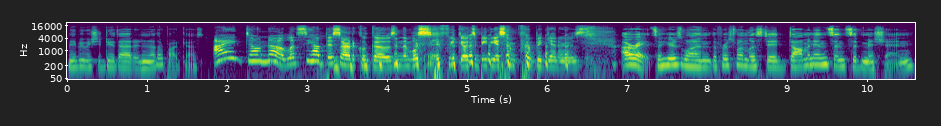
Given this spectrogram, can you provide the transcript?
Maybe we should do that in another podcast. I don't know. Let's see how this article goes, and then we'll see if we go to BDSM for beginners. All right, so here's one. The first one listed dominance and submission.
